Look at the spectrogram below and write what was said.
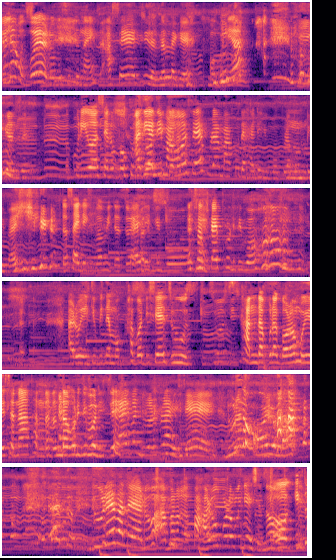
দিলে হ'বই আৰু বেছিটো নাই। আছে ত্ৰিছ হাজাৰ লাগে। হ'ব দিয়া। ঠিক আছে। খুৰীও আছে ৰ'ব আজি আজি মাও আছে পুৰা মাকো দেখাই থাকিব পুৰা পম্পী পাই। তো চাই দেখিব ভিডিঅ'টো চাই থাকিব ছাবস্ক্ৰাইব কৰি দিব। আৰু এইটো পিনে মোক খাব দিছে জুচ। ঠাণ্ডা পুৰা গৰম হৈ আছে না ঠাণ্ডা ঠাণ্ডা কৰি দিব দিছে। তাই ইমান দূৰৰ পৰা আহিছে। দূৰ নহয় ৰ'বা। দূৰে মানে আৰু আমাৰ পাহাৰৰ ওপৰলৈকে আহিছে ন? অ কিন্তু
